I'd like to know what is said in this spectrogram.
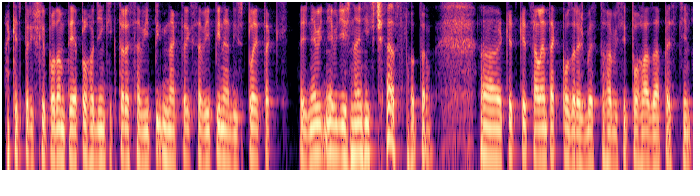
a keď prišli potom tie Apple hodinky, ktoré sa vypí, na ktorých sa vypína displej, tak nevidíš na nich čas potom, keď, keď sa len tak pozrieš bez toho, aby si pohľad zapestím.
